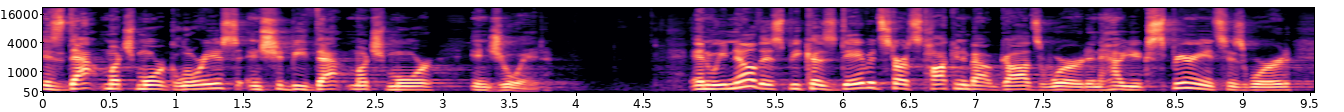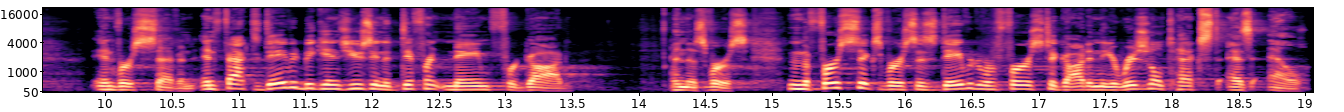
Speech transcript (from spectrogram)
is that much more glorious and should be that much more enjoyed. And we know this because David starts talking about God's word and how you experience his word in verse 7. In fact, David begins using a different name for God in this verse. In the first six verses, David refers to God in the original text as El.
